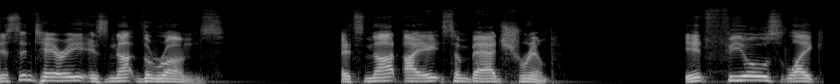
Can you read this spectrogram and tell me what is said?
Dysentery is not the runs. It's not, I ate some bad shrimp. It feels like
